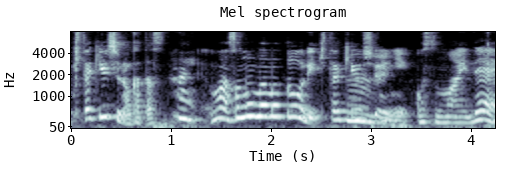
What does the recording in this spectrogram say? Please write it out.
北九州の方、はい、まあその名の通り北九州にお住まいで、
